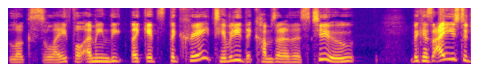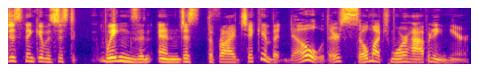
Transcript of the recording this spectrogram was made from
looks delightful. I mean, the, like it's the creativity that comes out of this too. Because I used to just think it was just wings and, and just the fried chicken, but no, there's so much more happening here.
